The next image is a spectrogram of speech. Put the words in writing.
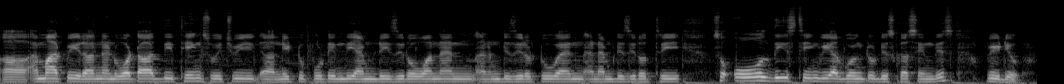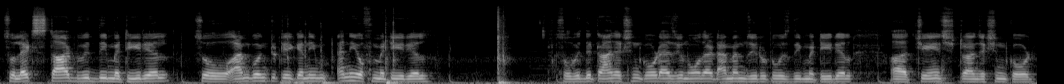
MRP run and what are the things which we uh, need to put in the MD01 and, and MD02 and, and MD03 so all these things we are going to discuss in this video. So let's start with the material. So I'm going to take any any of material. So with the transaction code as you know that mm02 is the material uh, change transaction code.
